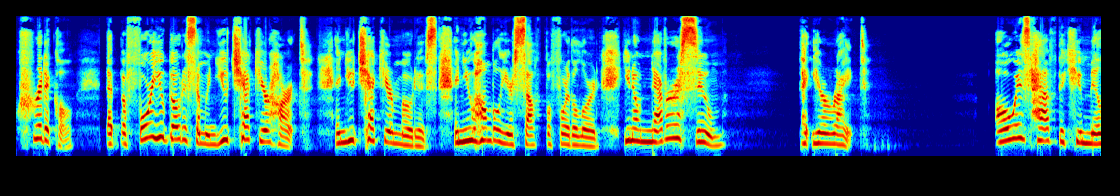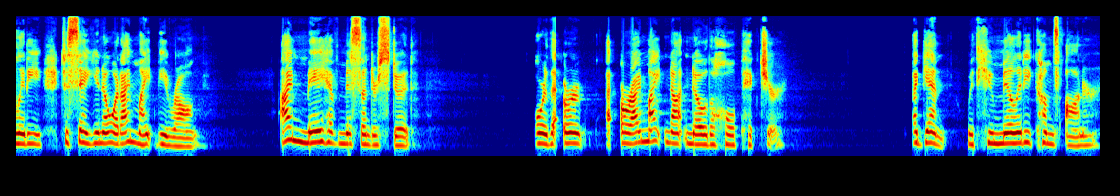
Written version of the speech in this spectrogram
critical that before you go to someone, you check your heart and you check your motives and you humble yourself before the Lord. You know, never assume that you're right. Always have the humility to say, you know what, I might be wrong. I may have misunderstood. Or that or or I might not know the whole picture. Again, with humility comes honor.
